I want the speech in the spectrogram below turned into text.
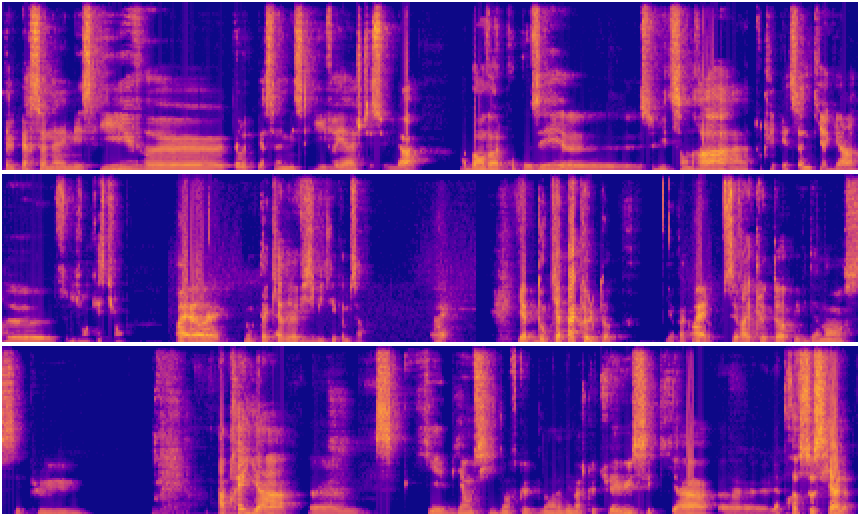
telle personne a aimé ce livre, euh, telle autre personne a aimé ce livre et a acheté celui-là. Ah bah on va proposer euh, celui de Sandra à toutes les personnes qui regardent euh, ce livre en question. Ouais, ouais, ouais. Donc tu acquiers de la visibilité comme ça. Ouais. Il y a- donc il n'y a pas que le top. Y a pas que Ouais. le top. C'est vrai que le top, évidemment, c'est plus. Après, il y a euh, ce qui est bien aussi dans, ce que, dans la démarche que tu as eue, c'est qu'il y a euh, la preuve sociale.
